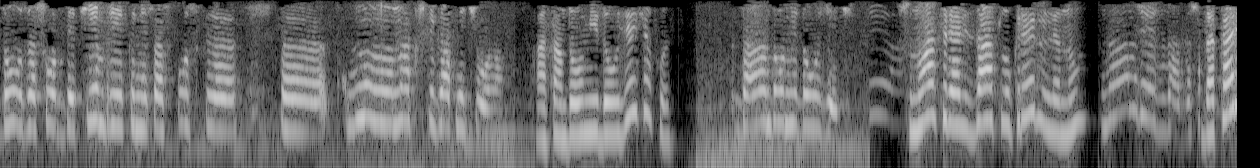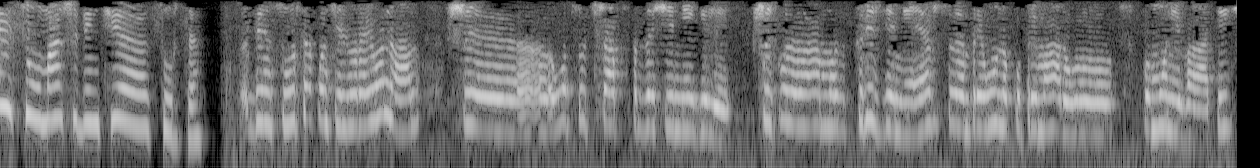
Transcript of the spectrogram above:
28 decembrie când mi s-a spus că uh, nu a câștigat niciunul. Asta în 2020 a fost? Da, în 2020. Și nu ați realizat lucrările, nu? Nu am realizat. Așa. Dar care e suma și din ce sursă? Din sursa Consiliului Raional și 817.000 de lei. Și am scris de mers împreună cu primarul Comunei Vatici,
